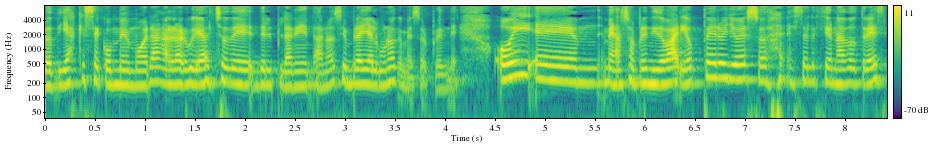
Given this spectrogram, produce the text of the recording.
los días que se conmemoran a lo largo y ancho del planeta, ¿no? Siempre hay alguno que me sorprende. Hoy... Eh, me han sorprendido varios, pero yo he, seleccionado tres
